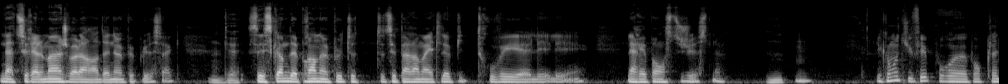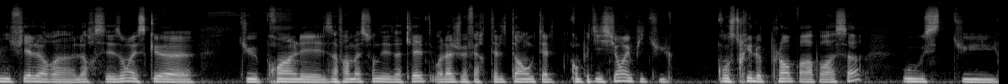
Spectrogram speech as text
naturellement, je vais leur en donner un peu plus. C'est comme de prendre un peu tous ces paramètres-là puis de trouver euh, les, la réponse du juste. Hmm. Hmm. Et comment tu fais pour, euh, pour planifier leur, leur saison? Est-ce que tu prends les informations des athlètes, voilà, je vais faire tel temps ou telle compétition, et puis tu construis le plan par rapport à ça? Ou tu,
